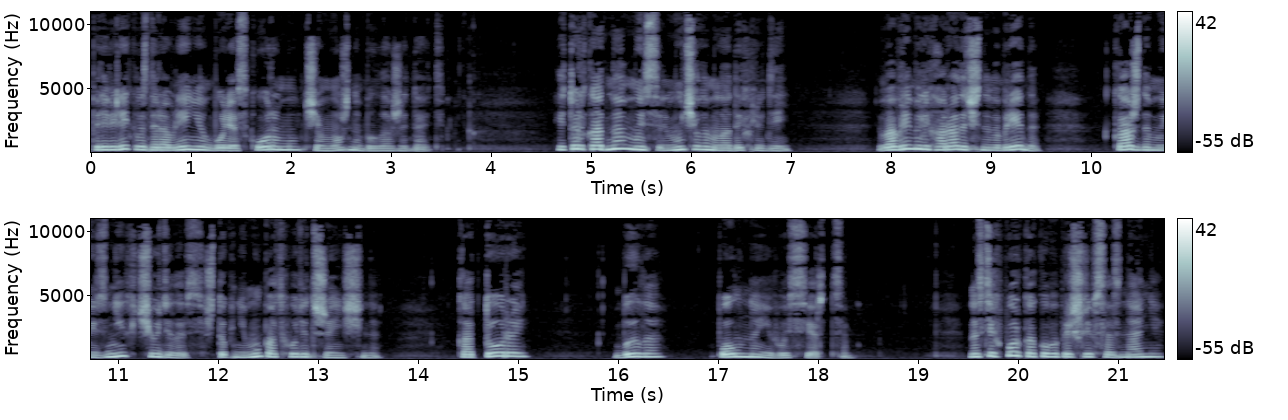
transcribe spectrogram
привели к выздоровлению более скорому, чем можно было ожидать. И только одна мысль мучила молодых людей. Во время лихорадочного бреда каждому из них чудилось, что к нему подходит женщина, которой было полно его сердце. Но с тех пор, как оба пришли в сознание,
